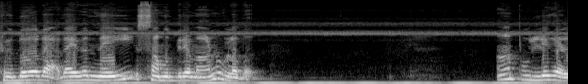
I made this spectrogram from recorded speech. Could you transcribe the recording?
ഹൃദോദ അതായത് നെയ് സമുദ്രമാണ് ഉള്ളത് ആ പുല്ലുകൾ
